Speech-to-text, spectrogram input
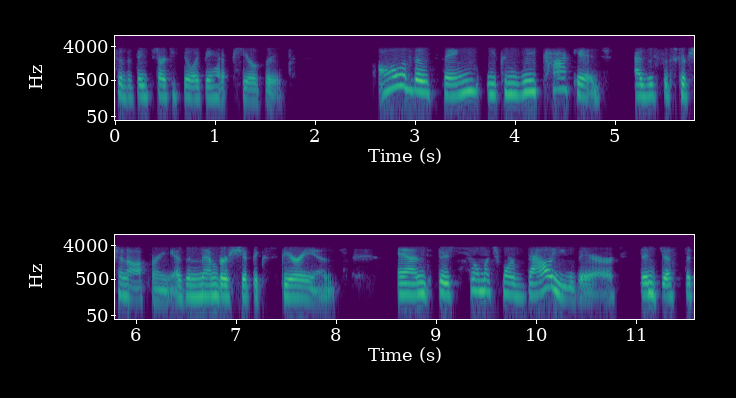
so that they'd start to feel like they had a peer group. All of those things you can repackage as a subscription offering, as a membership experience. And there's so much more value there than just the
